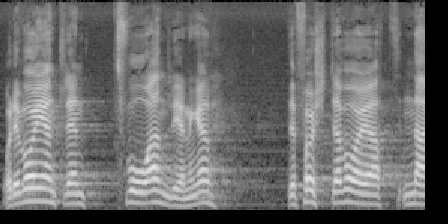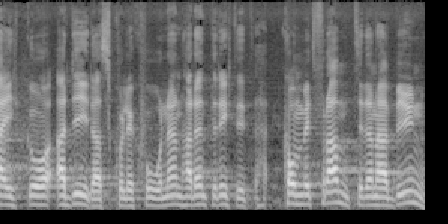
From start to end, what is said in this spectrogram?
Och det var egentligen två anledningar. Det första var ju att Nike och Adidas-kollektionen hade inte riktigt kommit fram till den här byn.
